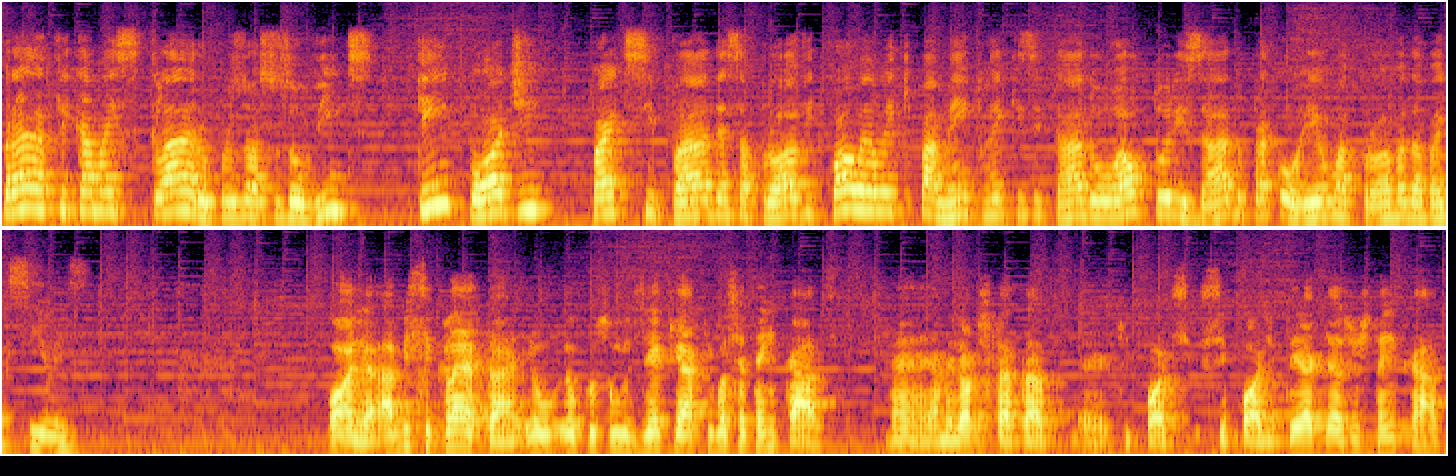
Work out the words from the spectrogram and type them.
para ficar mais claro para os nossos ouvintes quem pode participar dessa prova e qual é o equipamento requisitado ou autorizado para correr uma prova da Bike Series? Olha, a bicicleta, eu, eu costumo dizer que é a que você tem em casa. Né? É a melhor bicicleta é, que pode, se pode ter é a que a gente tem em casa.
